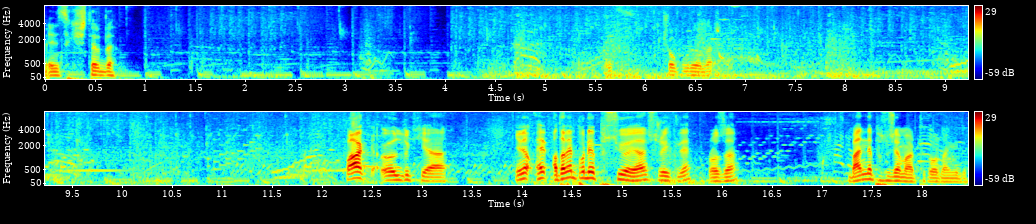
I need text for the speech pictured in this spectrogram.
Beni sıkıştırdı. Çok vuruyorlar. Fuck öldük ya. Yine hep adam hep oraya pusuyor ya sürekli Roza. Ben de pusacağım artık oradan gidip.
